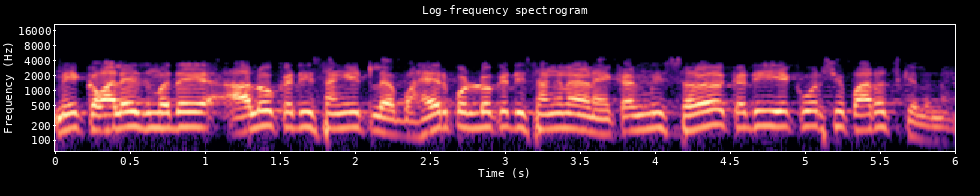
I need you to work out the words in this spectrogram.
मी कॉलेजमध्ये आलो कधी सांगितलं बाहेर पडलो कधी सांगणार नाही कारण मी सरळ कधी एक वर्ष पारच केलं नाही.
